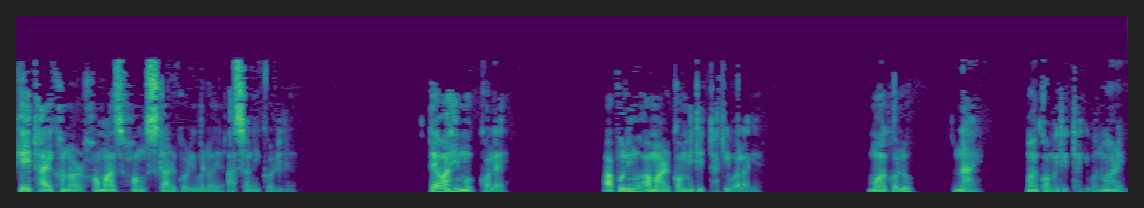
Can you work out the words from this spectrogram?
সেই ঠাইখনৰ সমাজ সংস্কাৰ কৰিবলৈ আঁচনি কৰিলে। তেওঁ আহি মোক ক'লে আপুনিও আমাৰ কমিটিত থাকিব লাগে। মই ক'লো নাই মই কমিটিত থাকিব নোৱাৰিম।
